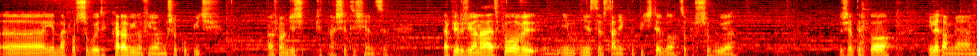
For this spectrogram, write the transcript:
e, jednak potrzebuję tych karabinów i ja muszę kupić. A już mam gdzieś 15 tysięcy. Ja pierdziłem, nawet połowy nie, nie jestem w stanie kupić tego, co potrzebuję. Przecież ja tylko... Ile tam miałem?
